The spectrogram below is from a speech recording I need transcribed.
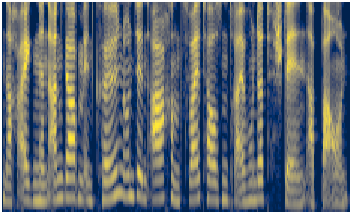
nach eigenen Angaben in Köln und in Aachen 2300 Stellen abbauen.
